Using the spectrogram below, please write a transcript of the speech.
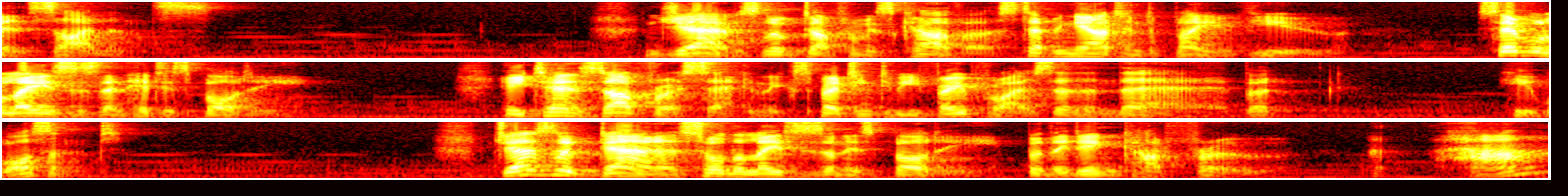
Then silence. Javs looked up from his cover, stepping out into plain view. Several lasers then hit his body. He tensed up for a second, expecting to be vaporized then and there, but he wasn't. Jazz looked down and saw the lasers on his body, but they didn't cut through. Huh?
